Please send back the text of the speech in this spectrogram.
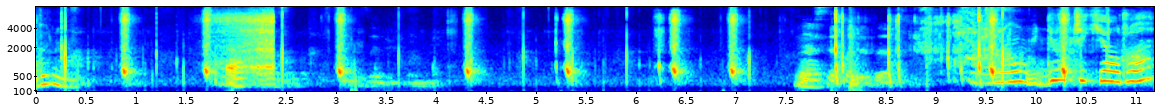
Olur mu? Ah. Ya video çekiyorum.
